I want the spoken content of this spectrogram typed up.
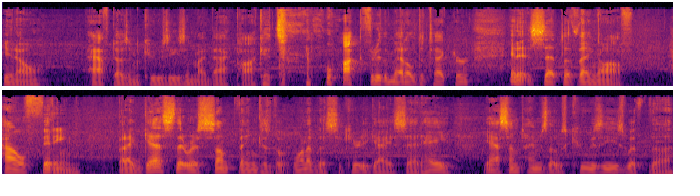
you know, half dozen koozies in my back pockets. Walk through the metal detector, and it set the thing off. How fitting. But I guess there was something because one of the security guys said, "Hey, yeah, sometimes those koozies with the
